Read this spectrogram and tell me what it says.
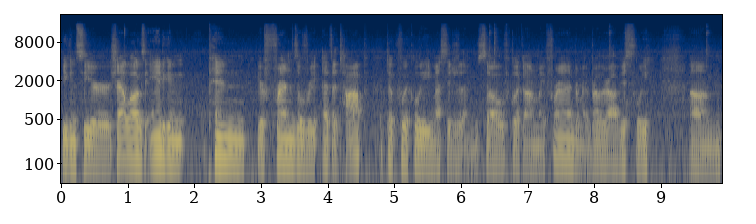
you can see your chat logs, and you can pin your friends over at the top to quickly message them. So click on my friend or my brother, obviously. Um,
